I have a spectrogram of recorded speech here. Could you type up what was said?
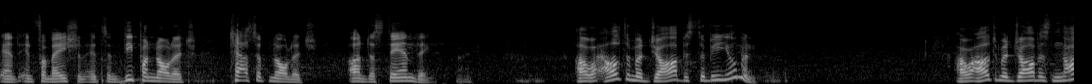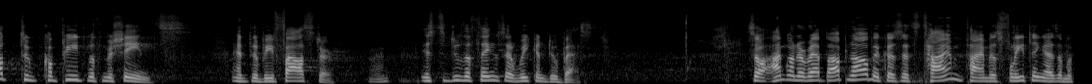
and information. It's in deeper knowledge, tacit knowledge, understanding. Our ultimate job is to be human. Our ultimate job is not to compete with machines and to be faster. Right? Is to do the things that we can do best. So I'm going to wrap up now because it's time. Time is fleeting as I'm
